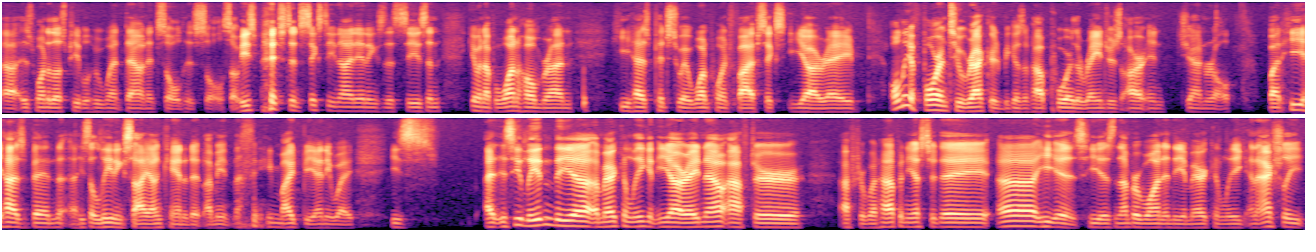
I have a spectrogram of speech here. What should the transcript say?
uh, is one of those people who went down and sold his soul. So he's pitched in 69 innings this season, given up one home run. He has pitched to a 1.56 ERA. Only a four and two record because of how poor the Rangers are in general. But he has been uh, he's a leading Cy Young candidate. I mean, he might be anyway. He's uh, is he leading the uh, American League in ERA now after after what happened yesterday? Uh, he is. He is number one in the American League, and actually,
